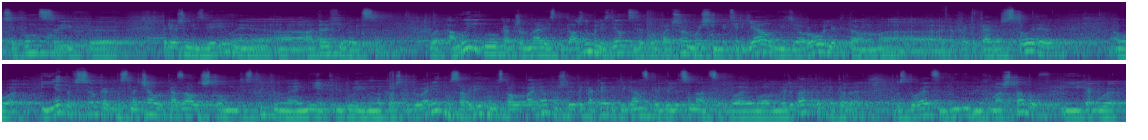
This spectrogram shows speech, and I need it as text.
все функции их прежние зверины атрофируются. Вот. А мы, ну, как журналисты, должны были сделать из этого большой мощный материал, видеоролик, там, какой-то кавер-стори. Вот. И это все как бы сначала казалось, что он действительно имеет в виду именно то, что говорит, но со временем стало понятно, что это какая-то гигантская галлюцинация в голове главного редактора, которая раздувается до невиданных масштабов, и как бы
